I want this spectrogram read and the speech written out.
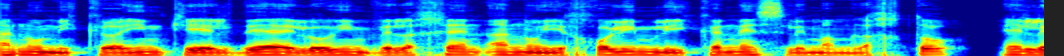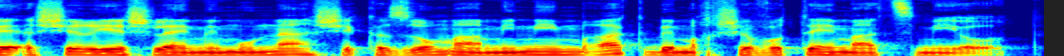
אנו נקראים כילדי האלוהים ולכן אנו יכולים להיכנס לממלכתו, אלה אשר יש להם אמונה שכזו מאמינים רק במחשבותיהם העצמיות.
